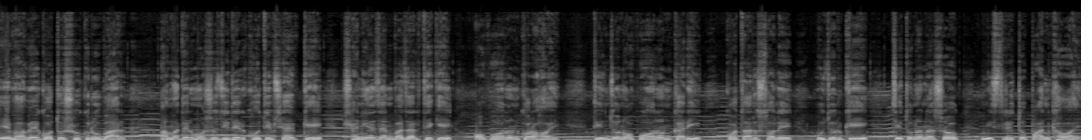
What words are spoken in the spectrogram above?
এভাবে গত শুক্রবার আমাদের মসজিদের খতিব সাহেবকে সানিয়াজান বাজার থেকে অপহরণ করা হয়। তিনজন অপহরণকারী কথার স্থলে হুজুরকে চেতনানাশক মিশ্রিত পান খাওয়ায়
